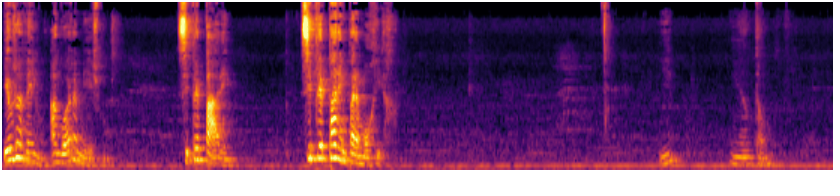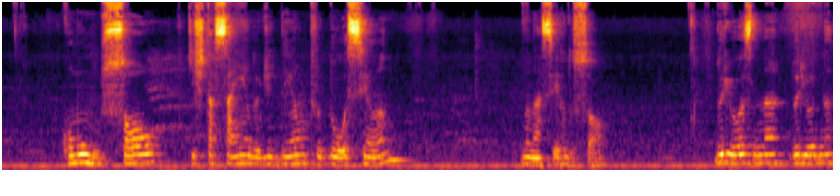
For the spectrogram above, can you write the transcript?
Eu já venho, agora mesmo. Se preparem. Se preparem para morrer. E, e então, como um sol que está saindo de dentro do oceano, no nascer do sol, Duryodhana, Duryodhana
